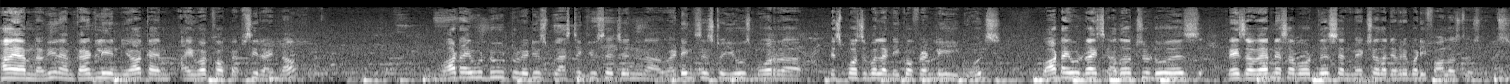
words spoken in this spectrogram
Hi, I'm Naveen. I'm currently in New York. I'm, I work for Pepsi right now. What I would do to reduce plastic usage in uh, weddings is to use more uh, disposable and eco-friendly goods. What I would advise others to do is raise awareness about this and make sure that everybody follows those rules.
